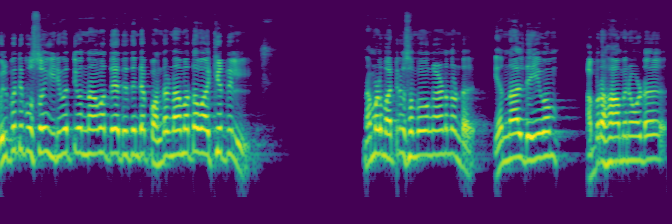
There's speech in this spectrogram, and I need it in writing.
ഉൽപ്പത്തി പുസ്തകം ഇരുപത്തിയൊന്നാമത്തെ അദ്ദേഹത്തിന്റെ പന്ത്രണ്ടാമത്തെ വാക്യത്തിൽ നമ്മൾ മറ്റൊരു സംഭവം കാണുന്നുണ്ട്. എന്നാൽ ദൈവം അബ്രഹാമിനോട്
